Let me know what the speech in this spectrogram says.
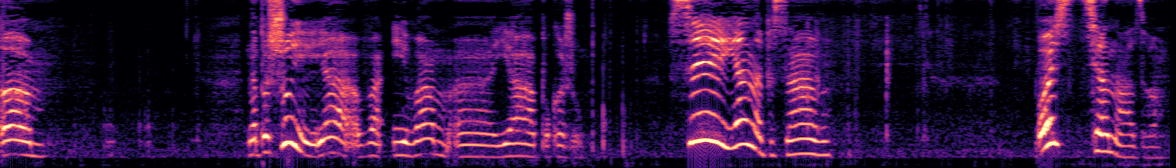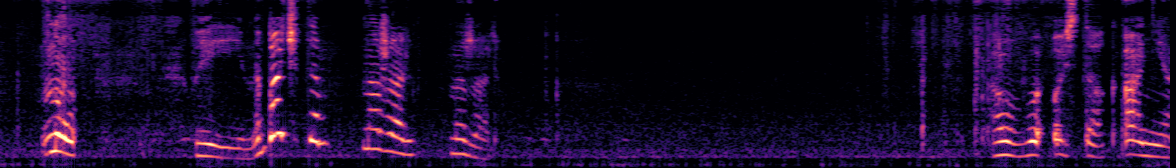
Ем, напишу і я і вам е, я покажу. Все, я написав. Ось ця назва. Ну, ви її не бачите, на жаль, на жаль. А в ось так. А, ні.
